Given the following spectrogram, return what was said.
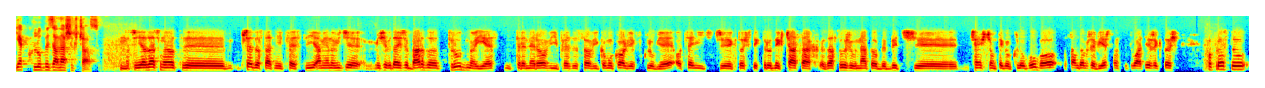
jak kluby za naszych czasów. Znaczy ja zacznę od y, przedostatniej kwestii, a mianowicie mi się wydaje, że bardzo trudno jest trenerowi, prezesowi, komukolwiek w klubie ocenić, czy ktoś w tych trudnych czasach zasłużył na to, by być y, częścią tego klubu, bo sam dobrze wiesz tą sytuację, że ktoś po prostu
